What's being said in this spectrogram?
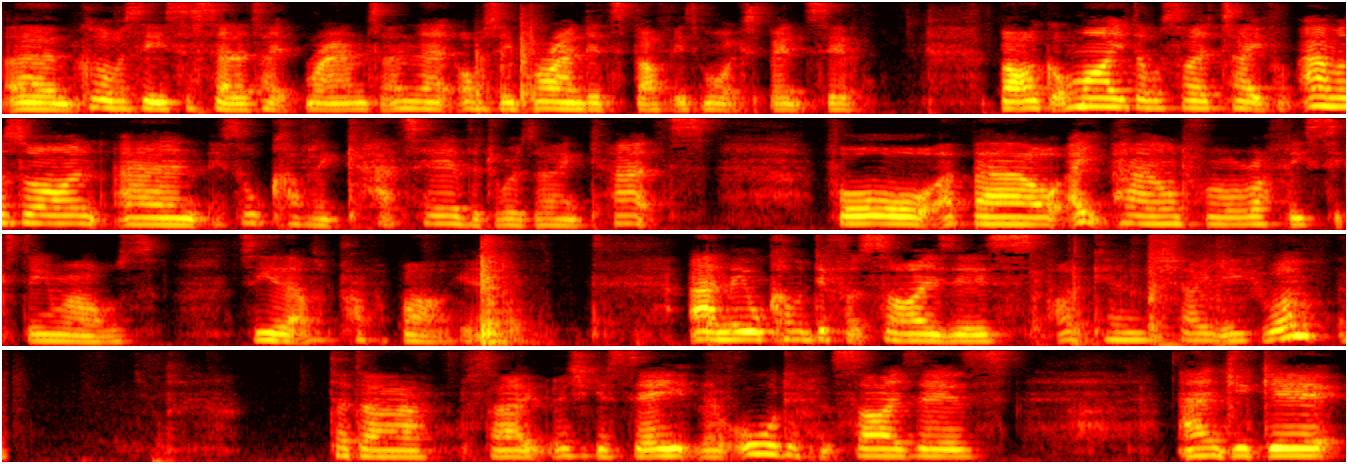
Um, because obviously it's a sellotape brand and then obviously branded stuff is more expensive. But I got my double-sided tape from Amazon and it's all covered in cat hair, the drawers are in cats, for about £8 for roughly 16 rolls. So yeah, that was a proper bargain. And they all come in different sizes. I can show you if you want. Ta-da. So as you can see, they're all different sizes. And you get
